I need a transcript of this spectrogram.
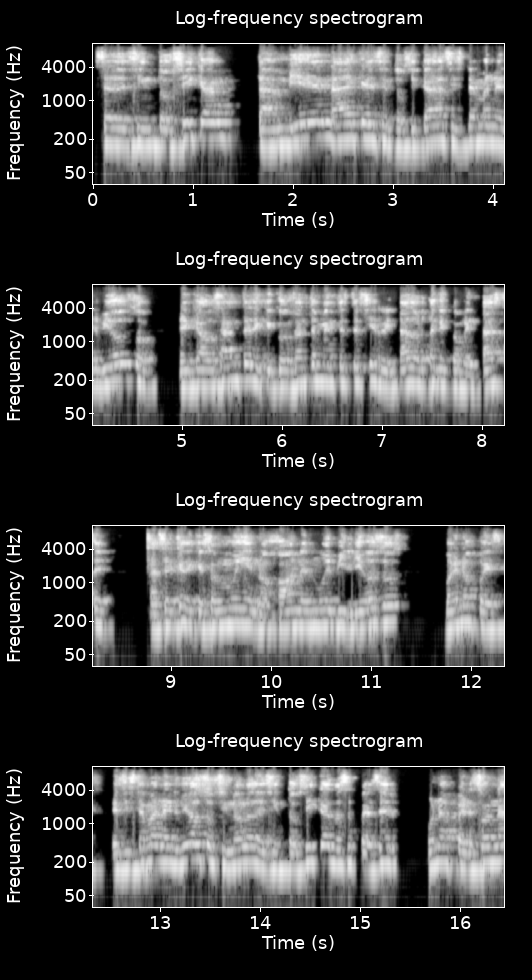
se desintoxican, también hay que desintoxicar el sistema nervioso, el causante de que constantemente estés irritado, ahorita que comentaste acerca de que son muy enojones, muy biliosos. Bueno, pues el sistema nervioso, si no lo desintoxicas, vas a parecer una persona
